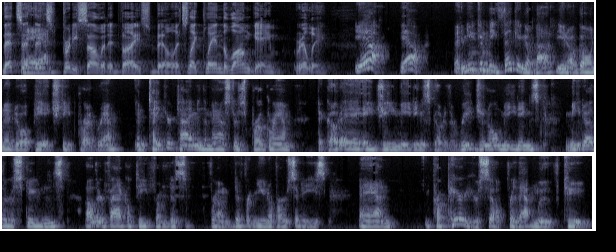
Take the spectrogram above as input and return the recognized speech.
That's a, that's pretty solid advice, Bill. It's like playing the long game, really. Yeah, yeah. And you mm-hmm. can be thinking about, you know, going into a PhD program and take your time in the master's program to go to AAG meetings, go to the regional meetings, meet other students, other faculty from this from different universities, and prepare yourself for that move to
